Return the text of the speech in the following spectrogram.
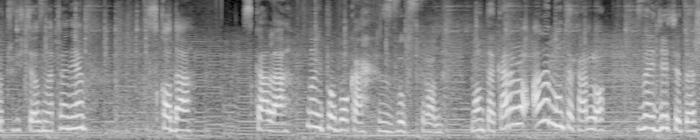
oczywiście oznaczenie Skoda skala, no i po bokach z dwóch stron Monte Carlo, ale Monte Carlo znajdziecie też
